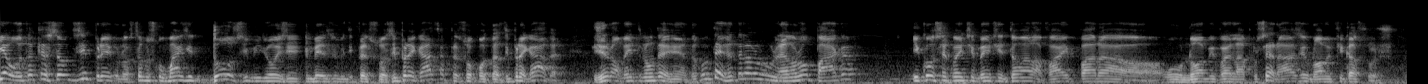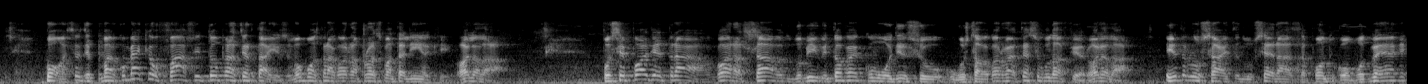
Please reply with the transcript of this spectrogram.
E a outra questão do desemprego. Nós estamos com mais de 12 milhões de pessoas empregadas. A pessoa, quando está desempregada, geralmente não tem renda. Não tem renda, ela não, ela não paga e, consequentemente, então ela vai para. O nome vai lá para o Serasa e o nome fica sujo. Bom, mas como é que eu faço então para acertar isso? Vou mostrar agora na próxima telinha aqui. Olha lá. Você pode entrar agora, sábado, domingo, então vai, como disse o Gustavo, agora vai até segunda-feira. Olha lá. Entra no site do serasa.com.br,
